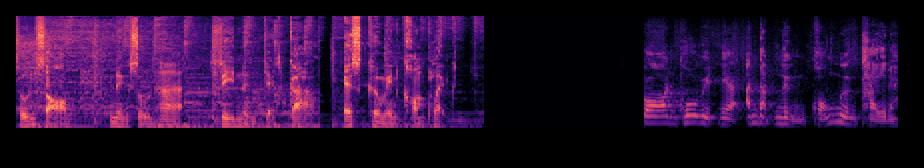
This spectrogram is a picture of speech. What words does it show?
02 105 4179 e s c e r m i n Complex ก่อนโควิดเนี่ยอันดับหนึ่งของเมืองไทยนะ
